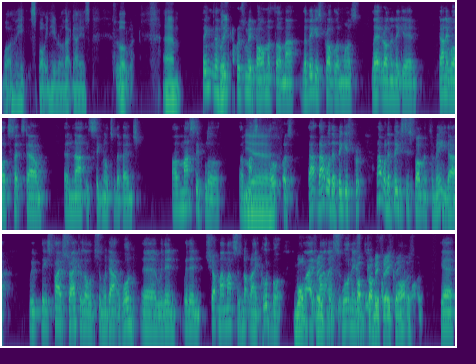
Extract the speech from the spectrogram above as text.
what a sporting hero that guy is. Absolutely. But, um, I think the but, big problem with Bournemouth, though, Matt, the biggest problem was later on in the game, Danny Ward sits down and that is signalled to the bench. A massive blow. A massive yeah. blow. Was that that were the biggest that were the biggest disappointment for me that with these five strikers all of a sudden we're down to one uh, within within shot. My maths is not right good but one, five three, minus one is probably three quarters. yeah.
